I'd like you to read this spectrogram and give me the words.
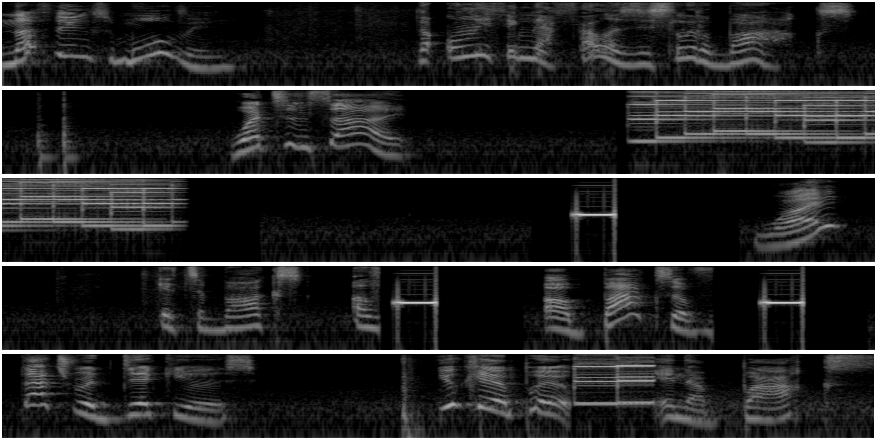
Nothing's moving. The only thing that fell is this little box. What's inside? What? It's a box of. A box of. That's ridiculous. You can't put in a box.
